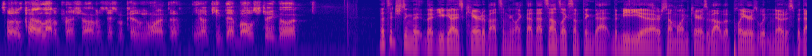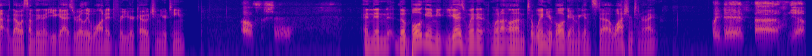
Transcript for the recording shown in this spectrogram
so it was kind of a lot of pressure on us just because we wanted to, you know, keep that bowl streak going. That's interesting that, that you guys cared about something like that. That sounds like something that the media or someone cares about, but players wouldn't notice. But that that was something that you guys really wanted for your coach and your team. Oh, for sure. And then the bowl game, you, you guys went went on to win your bowl game against uh, Washington, right? We did. Uh, yep,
